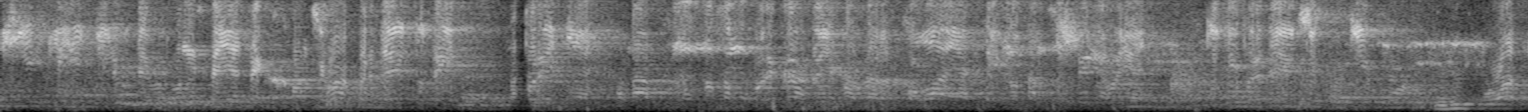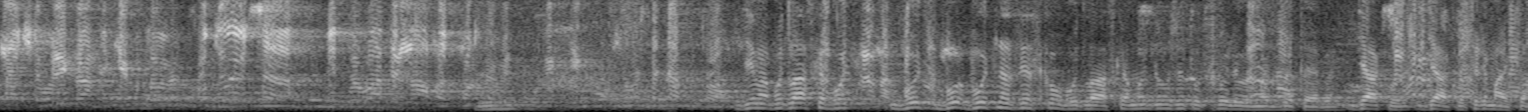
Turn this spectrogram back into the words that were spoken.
жінки, літні люди, вони стоять як в ланцюгах, передають туди. На переднє, на, ну, на саму барикаду, яка зараз палає активно, там ці шини горять, туди передають цю путівку. Власне, чоловіка, які готуються відбивати напад, можливо, ось така ситуація. Діма, будь ласка, будь, будь, будь, будь на зв'язку, будь ласка. Ми дуже тут хвилюємося за тебе. Дякую, дякую, тримайся.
